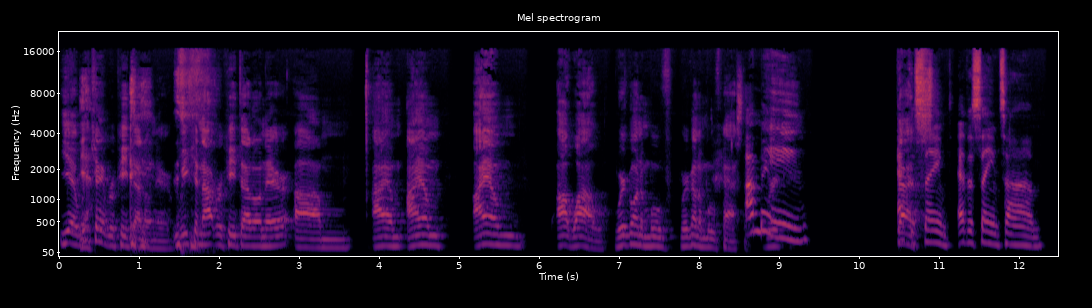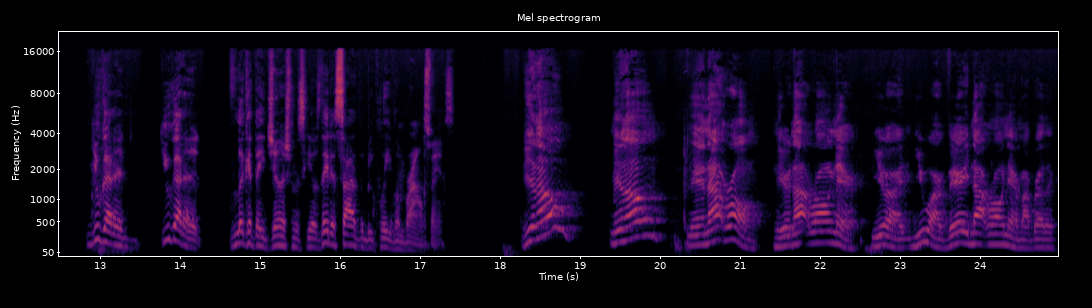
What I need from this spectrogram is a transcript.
We, yeah, we Yeah. can't repeat that on there. We cannot repeat that on there. Um, I am, I am, I am. Oh, wow, we're going to move. We're going to move past. It. I We're- mean, at the same at the same time, you gotta you gotta look at their judgment skills. They decided to be Cleveland Browns fans. You know, you know, they're not wrong. You're not wrong there. You are you are very not wrong there, my brother.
